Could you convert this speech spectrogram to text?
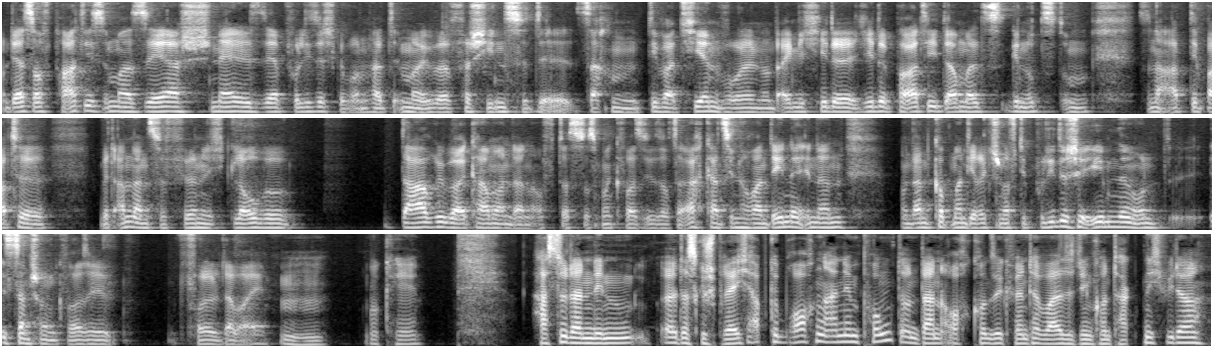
und der ist auf Partys immer sehr schnell, sehr politisch geworden, hat immer über verschiedenste Sachen debattieren wollen und eigentlich jede, jede Party damals genutzt, um so eine Art Debatte zu mit anderen zu führen. Ich glaube, darüber kam man dann auf das, dass man quasi sagte, ach, kannst du dich noch an den erinnern? Und dann kommt man direkt schon auf die politische Ebene und ist dann schon quasi voll dabei. Mhm. Okay. Hast du dann den, äh, das Gespräch abgebrochen an dem Punkt und dann auch konsequenterweise den Kontakt nicht wieder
